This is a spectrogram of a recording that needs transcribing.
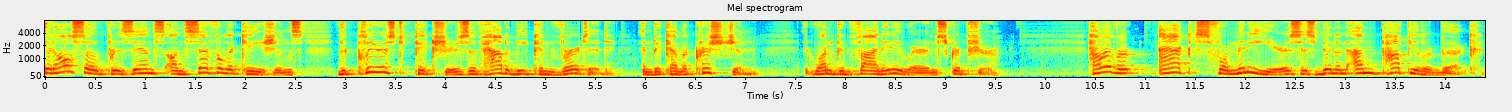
It also presents on several occasions the clearest pictures of how to be converted and become a Christian that one could find anywhere in Scripture. However, Acts for many years has been an unpopular book.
